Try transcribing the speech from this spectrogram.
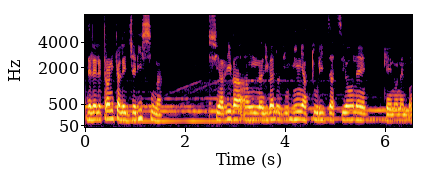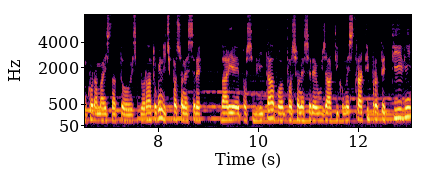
dell'elettronica leggerissima. Si arriva a un livello di miniaturizzazione che non è ancora mai stato esplorato, quindi ci possono essere varie possibilità, possono essere usati come strati protettivi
